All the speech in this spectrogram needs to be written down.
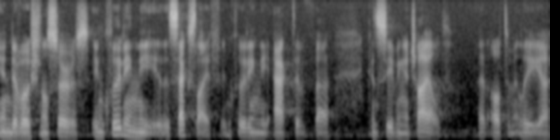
in devotional service, including the, the sex life, including the act of uh, conceiving a child. That ultimately uh,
